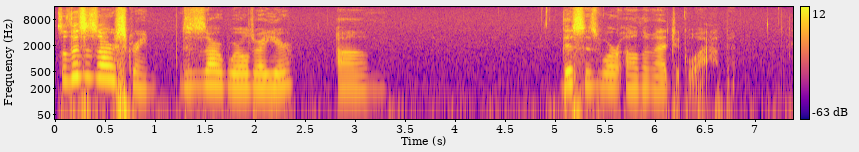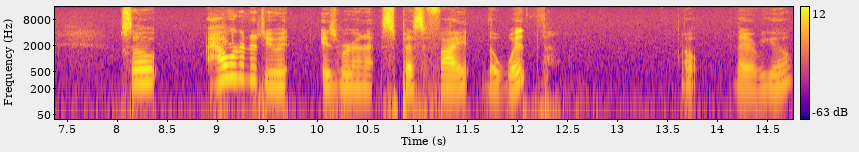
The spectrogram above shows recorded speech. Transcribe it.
So this is our screen. This is our world right here. Um, this is where all the magic will happen. So how we're going to do it is we're going to specify the width. Oh, there we go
